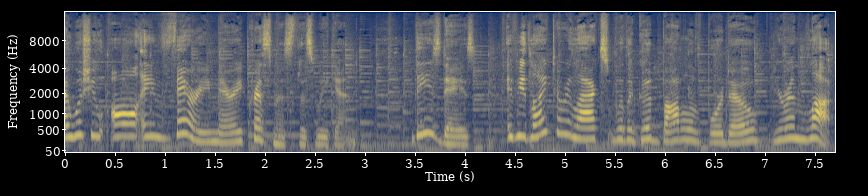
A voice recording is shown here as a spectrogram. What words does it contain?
I wish you all a very Merry Christmas this weekend. These days, if you'd like to relax with a good bottle of Bordeaux, you're in luck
